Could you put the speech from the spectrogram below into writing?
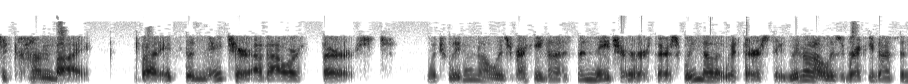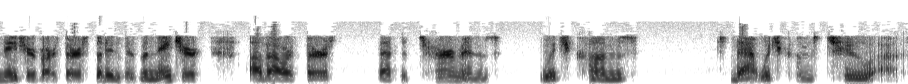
to come by, but it's the nature of our thirst, which we don't always recognize the nature of our thirst. We know that we're thirsty. We don't always recognize the nature of our thirst, but it is the nature of our thirst that determines which comes, that which comes to us.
